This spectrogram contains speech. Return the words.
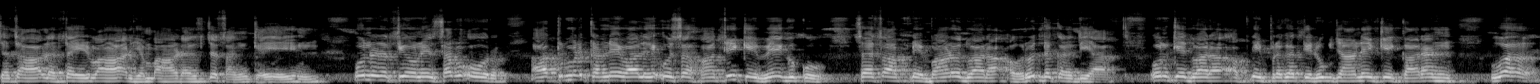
चचाल तैर्वार्यमाणश्च संख्ये। उन रथियों ने सब ओर आक्रमण करने वाले उस हाथी के वेग को सहसा अपने बाणों द्वारा अवरुद्ध कर दिया। उनके द्वारा अपनी प्रगति रुक जाने के कारण वह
